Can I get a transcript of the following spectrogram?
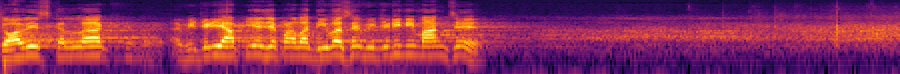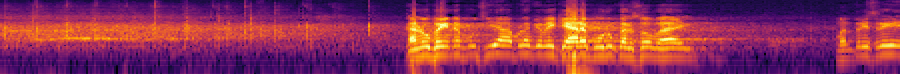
ચોવીસ કલાક વીજળી આપીએ છીએ, પણ હવે દિવસે વીજળીની માંગ છે. કાનુભાઈને પૂછીએ આપણે કે ભાઈ ક્યારે પૂરું કરશો ભાઈ? મંત્રીશ્રી,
